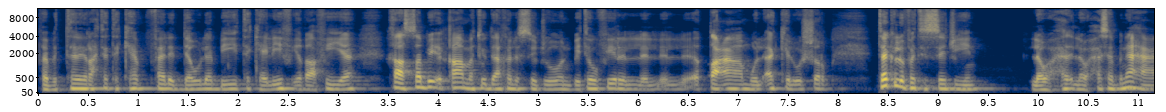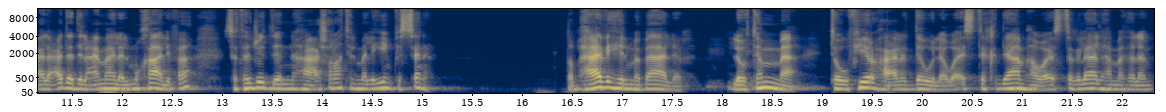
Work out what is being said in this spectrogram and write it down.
فبالتالي راح تتكفل الدولة بتكاليف إضافية خاصة باقامته داخل السجون بتوفير ال- ال- ال- الطعام والأكل والشرب تكلفة السجين لو لو حسبناها على عدد العمالة المخالفة ستجد أنها عشرات الملايين في السنة طب هذه المبالغ لو تم توفيرها على الدولة واستخدامها واستغلالها مثلا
